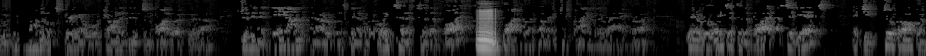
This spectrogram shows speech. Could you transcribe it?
with this one little springer, we were trying to do some bite work with her. She was in a down, and I was going to release her to the bite. Mm. Bite work, I mean, she's playing with the rag, Mm. right? going to release it to the bite? I said, yes. And she took off and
